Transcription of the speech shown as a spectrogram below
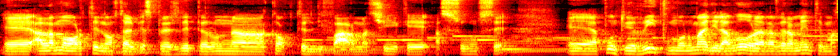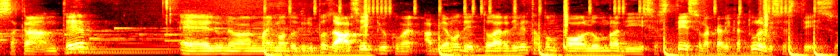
eh, alla morte il nostro Elvis Presley per un cocktail di farmaci che assunse. Eh, appunto il ritmo ormai di lavoro era veramente massacrante e lui non aveva mai modo di riposarsi, in più come abbiamo detto era diventato un po' l'ombra di se stesso, la caricatura di se stesso.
